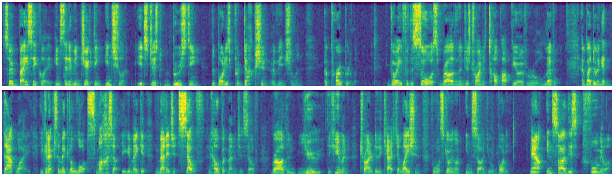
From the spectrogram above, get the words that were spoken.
So basically, instead of injecting insulin, it's just boosting the body's production of insulin appropriately, going for the source rather than just trying to top up the overall level. And by doing it that way, you can actually make it a lot smarter. You can make it manage itself and help it manage itself rather than you, the human, trying to do the calculation for what's going on inside your body. Now, inside this formula,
